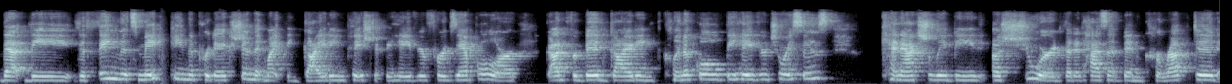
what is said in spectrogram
that the the thing that's making the prediction that might be guiding patient behavior for example or god forbid guiding clinical behavior choices can actually be assured that it hasn't been corrupted,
